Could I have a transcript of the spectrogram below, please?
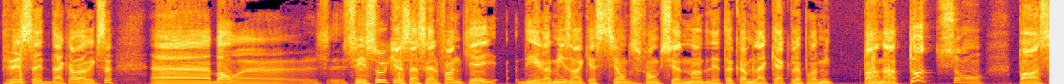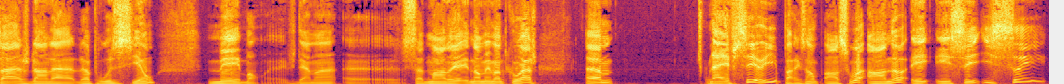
puisse être d'accord avec ça. Euh, bon, euh, c'est sûr que ça serait le fun qu'il y ait des remises en question du fonctionnement de l'État, comme la CAC l'a promis pendant tout son passage dans l'opposition. Mais bon, évidemment, euh, ça demanderait énormément de courage. La FCEI, par exemple, en soi, en a et, c'est hissé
